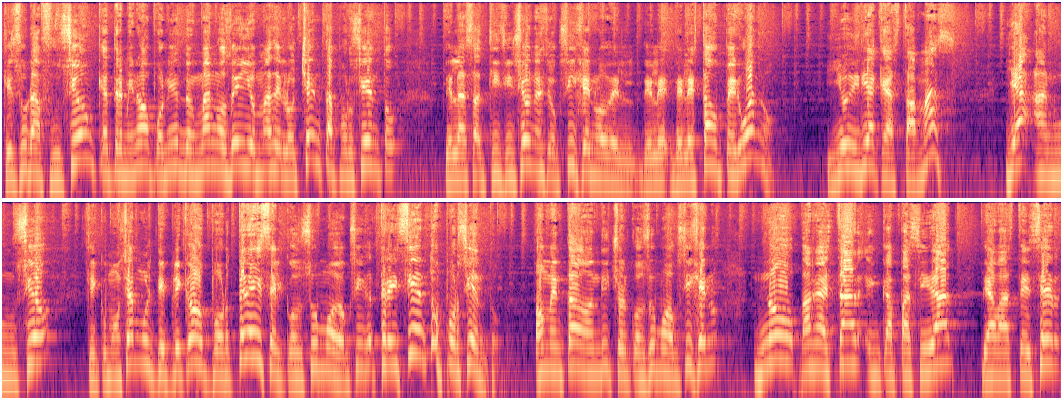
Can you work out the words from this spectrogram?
que es una fusión que ha terminado poniendo en manos de ellos más del 80% de las adquisiciones de oxígeno del, Estado peruano. Y yo diría que hasta más. Ya anunció que como se ha multiplicado por tres el consumo de oxígeno, 300% ha aumentado, han dicho, el consumo de oxígeno, no van a estar en capacidad de abastecer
